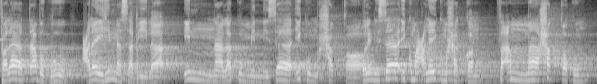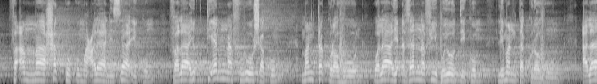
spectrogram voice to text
فلا تبغوا عليهن سبيلا. إن لكم من نسائكم حقا ولنسائكم عليكم حقا. فأما حقكم فأما حقكم على نسائكم فلا يؤتين فروشكم من تكرهون ولا يأذن في بيوتكم لمن تكرهون. আলা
